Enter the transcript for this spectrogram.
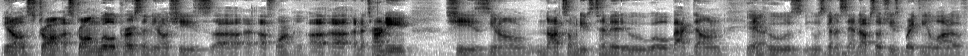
you know strong a strong willed person. You know, she's uh, a, form, uh, uh, an attorney she's you know not somebody who's timid who will back down yeah. and who's who's going to stand up so she's breaking a lot of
